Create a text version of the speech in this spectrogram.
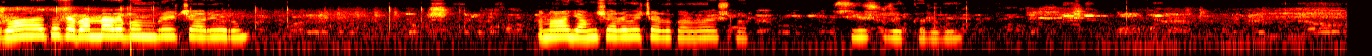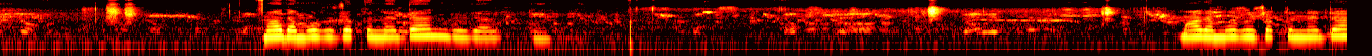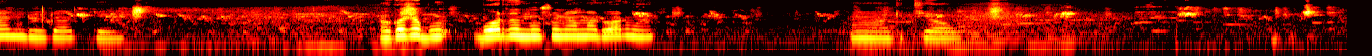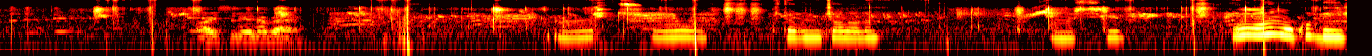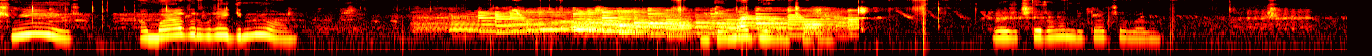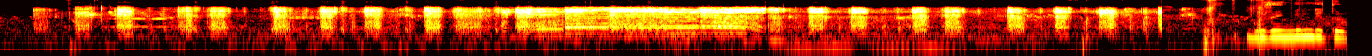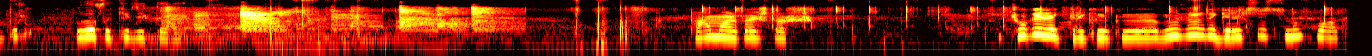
O zaman arkadaşlar ben de arabamı buraya çağırıyorum. Ana yanlış arabayı çağırdık arkadaşlar. Sil şuradaki arabayı. Madem vuracaktı neden Madem vuracaktı neden düzelttin? Arkadaşlar bu, bu arada Nur var mı? Aa, git ya. Ay Süleyne be. Evet. Oo. Kitabını çalalım. Ama sil. Oo, oğlum okul değişmiş. Ben bayağıdır buraya girmiyorum. Mükemmel bir yana çalalım. Birazcık da zaman gitar çalalım. Gitardır. Bu da fakir gitarı. Tamam arkadaşlar. Çok elektrik yakıyor ya. Bir sürü de gereksiz sınıf var.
